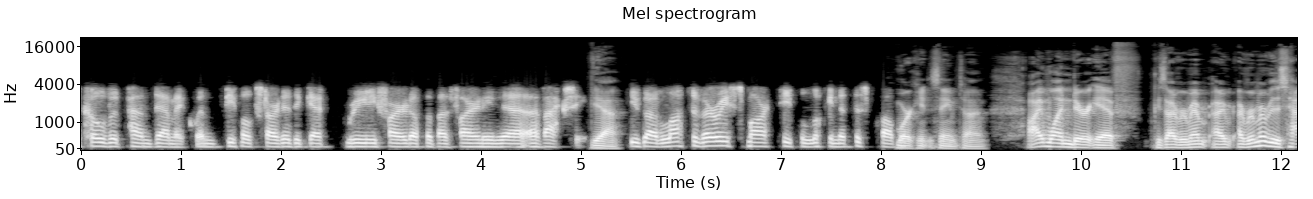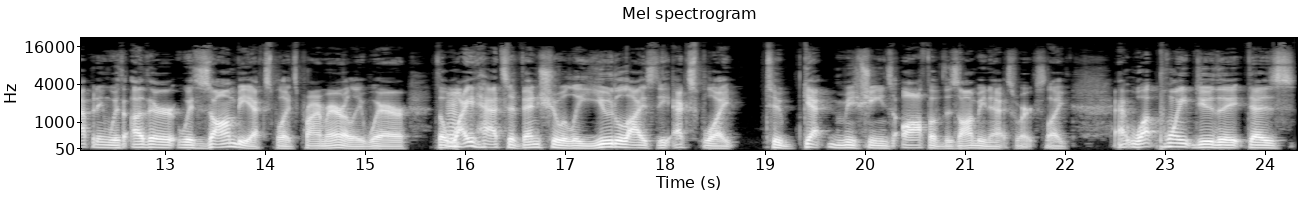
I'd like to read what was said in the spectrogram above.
the COVID pandemic when people started to get really fired up about finding a, a vaccine. Yeah. You've got lots of very smart people looking at this problem. Working at the same time. I wonder if because I remember I, I remember this happening with other with zombie exploits primarily, where the Hmm. white hats eventually utilized the exploit to get machines off of the zombie networks. Like at what point do the does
